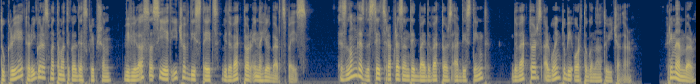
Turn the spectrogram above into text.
To create a rigorous mathematical description, we will associate each of these states with a vector in a Hilbert space. As long as the states represented by the vectors are distinct, the vectors are going to be orthogonal to each other. Remember,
